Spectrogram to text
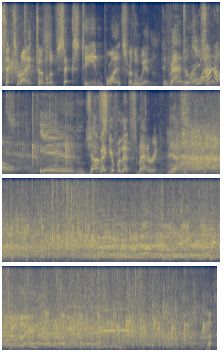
six right, total of 16 points for the mm. win. Congratulations. Wow. In just Thank you for that smattering. Yes. Too late. It's too late.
